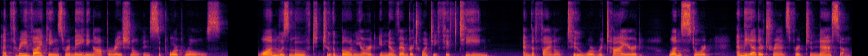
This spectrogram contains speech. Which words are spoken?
had three Vikings remaining operational in support roles. One was moved to the Boneyard in November 2015, and the final two were retired, one stored, and the other transferred to NASA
